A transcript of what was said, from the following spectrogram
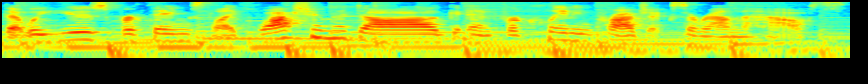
that we use for things like washing the dog and for cleaning projects around the house.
